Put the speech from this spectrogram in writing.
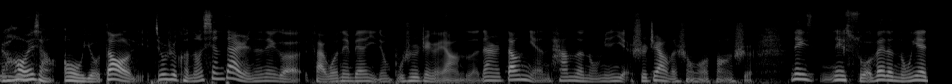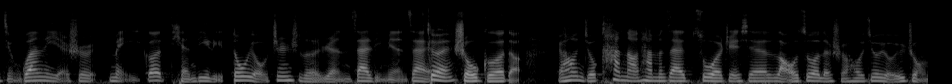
然后我嗯一想，哦，有道理，就是可能现在人的那个法国那边已经不是这个样子，但是当年他们的农民也是这样的生活方式。那那所谓的农业景观里，也是每一个田地里都有真实的人在里面在对收割的。然后你就看到他们在做这些劳作的时候，就有一种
